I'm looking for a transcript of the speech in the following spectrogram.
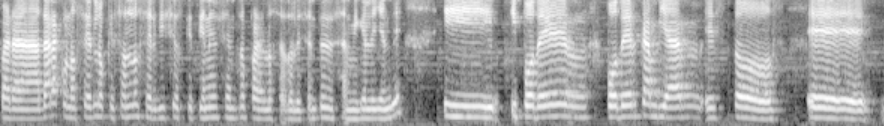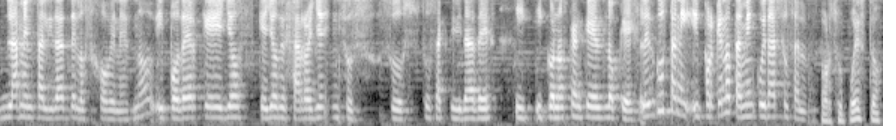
Para dar a conocer lo que son los servicios que tiene el Centro para los Adolescentes de San Miguel de Allende y, poder cambiar estos... Eh, la mentalidad de los jóvenes, ¿no? Y poder que ellos, que ellos desarrollen sus, sus, sus actividades y, y, conozcan qué es lo que les gustan y, y, por qué no también cuidar su salud. Por supuesto.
